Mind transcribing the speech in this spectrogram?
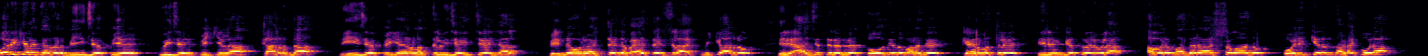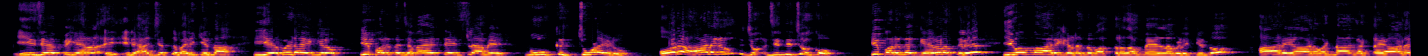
ഒരിക്കലും ഞങ്ങൾ ബി ജെ പിയെ വിജയിപ്പിക്കില്ല. കാരണം എന്താ? ബി ജെ പി കേരളത്തിൽ വിജയിച്ചു കഴിഞ്ഞാൽ പിന്നെ ഒരൊറ്റ ജമാഅത്തെ ഇസ്ലാമിക്കാരനോ ഈ രാജ്യത്തിനെതിരെ തോന്നിയത് പറഞ്ഞ് കേരളത്തിൽ ഈ രംഗത്ത് വരൂല. അവരെ മതരാഷ്ട്രവാദം ഒരിക്കലും നടക്കൂല. ബി ജെ പി കേരള രാജ്യത്ത് ഭരിക്കുന്ന എവിടെയെങ്കിലും ഈ പറയുന്ന ജമാഅത്തെ ഇസ്ലാമി മൂക്ക് ചൂളയിടൂ. ഓരോ ആളുകളും ഒന്ന് ചിന്തിച്ചു നോക്കൂ. ഈ പറയുന്ന കേരളത്തിൽ ഇവന്മാര് കിടന്ന് പത്രസമ്മേളനം വിളിക്കുന്നു. ആരെയാണ് വണ്ണാങ്കട്ടയാണ്?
